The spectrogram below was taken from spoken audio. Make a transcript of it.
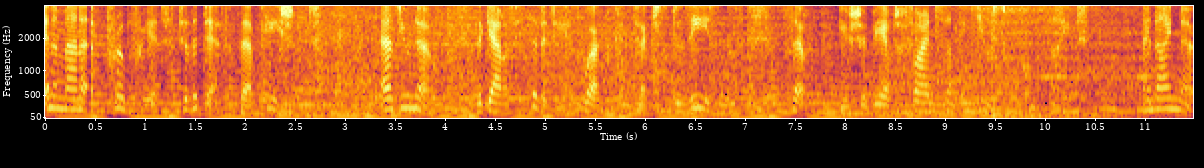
in a manner appropriate to the death of their patient. As you know, the Gamma facility has worked with infectious diseases, so you should be able to find something useful on site. And I know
